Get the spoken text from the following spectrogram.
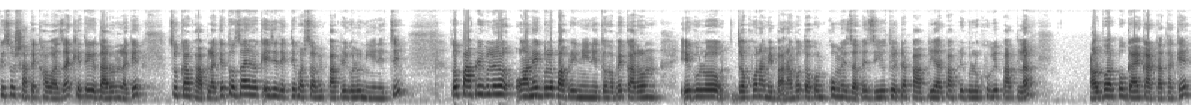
কিছুর সাথে খাওয়া যায়, খেতে দারুণ লাগে, চুকা ভাব লাগে। তো যাই হোক, এই যে দেখতে পাচ্ছ আমি পাপড়িগুলো নিয়ে নিচ্ছি। তো পাপড়িগুলো, অনেকগুলো পাপড়ি নিয়ে নিতে হবে, কারণ এগুলো যখন আমি বানাবো তখন কমে যাবে। যেহেতু এটা পাপড়ি, আর পাপড়িগুলো খুবই পাতলা অল্প অল্প গায়ে কাটা থাকে।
